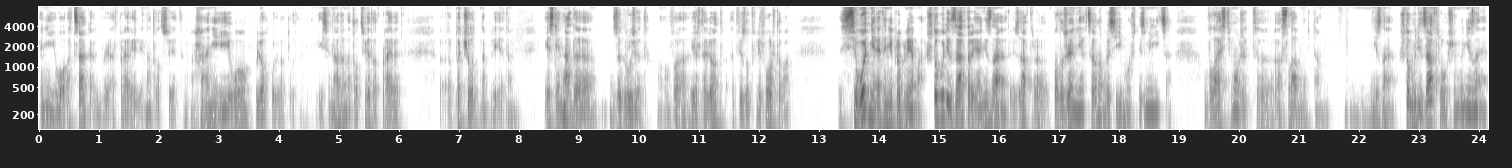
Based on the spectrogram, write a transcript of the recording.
они его отца как бы отправили на тот свет, они его в легкую оттуда. Если надо, на тот свет отправят э, почетно при этом. Если надо, загрузят в вертолет, отвезут в Лефортово. Сегодня это не проблема. Что будет завтра, я не знаю. То есть завтра положение в целом в России может измениться. Власть может э, ослабнуть. Там, не знаю. Что будет завтра, в общем, мы не знаем.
